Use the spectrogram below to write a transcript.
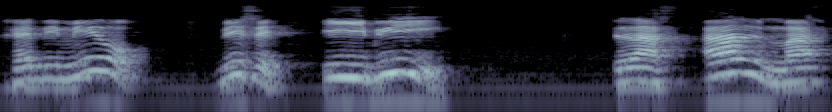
redimidos. Dice, y vi las almas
